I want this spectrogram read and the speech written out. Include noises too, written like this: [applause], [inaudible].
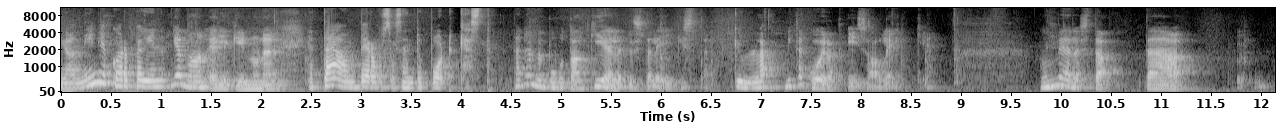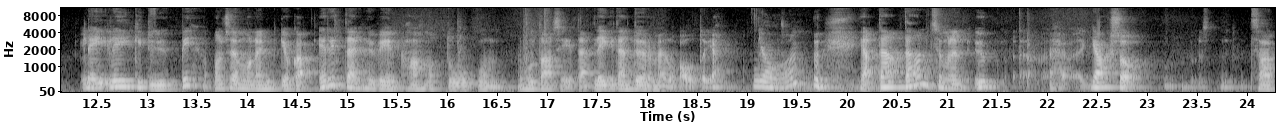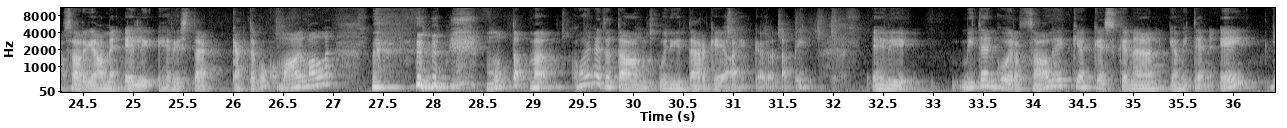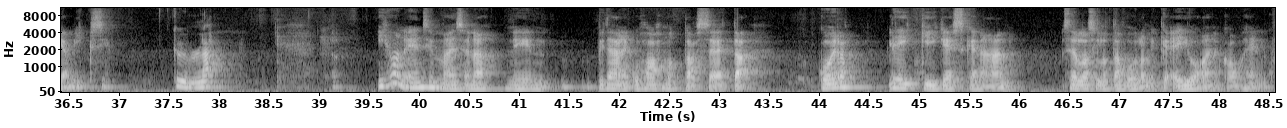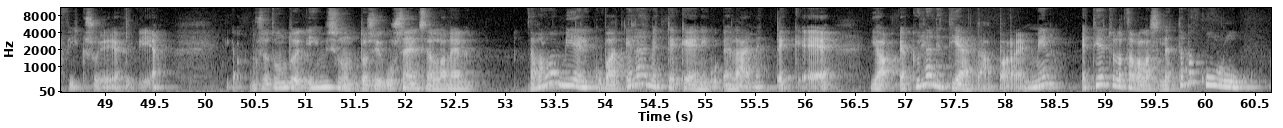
nimi on Ninja Korpelin Ja mä oon Elli Kinnunen. ja tämä on Perusasento podcast. Tänään me puhutaan kielletystä leikistä. Kyllä. Mitä koirat ei saa leikkiä? Mun mielestä tämä le- leikkityyppi on semmoinen, joka erittäin hyvin hahmottuu, kun puhutaan siitä, että leikitään törmäilyautoja. Joo. [laughs] Ja tämä on nyt semmoinen y- äh, jakso sa- sarjaamme Eli heristää kättä koko maailmalle. [laughs] Mutta mä tämä on kuitenkin tärkeä aihe käydä läpi. Eli miten koirat saa leikkiä keskenään ja miten ei ja miksi. Kyllä. Ihan ensimmäisenä niin pitää niin kuin hahmottaa se, että koirat leikkii keskenään sellaisilla tavoilla, mikä ei ole aina kauhean niin kuin fiksuja ja hyviä. Ja musta tuntuu, että ihmisillä on tosi usein sellainen tavallaan mielikuva, että eläimet tekee niin kuin eläimet tekee. Ja, ja kyllä ne tietää paremmin. Et tietyllä tavalla sille, että tämä kuuluu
